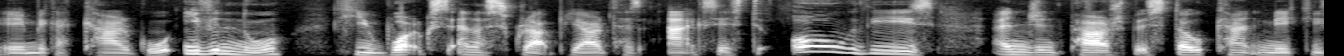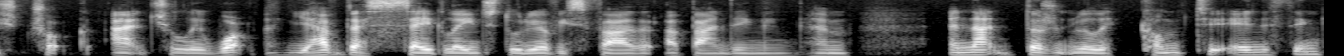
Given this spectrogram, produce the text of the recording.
uh, make a car go, even though he works in a scrapyard, has access to all these engine parts, but still can't make his truck actually work. You have this sideline story of his father abandoning him, and that doesn't really come to anything.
